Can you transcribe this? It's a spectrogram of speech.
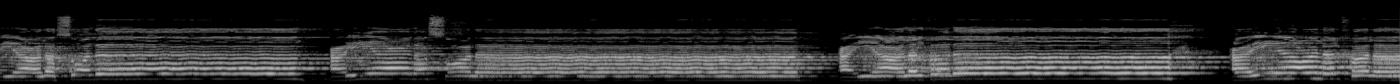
حي على الصلاة حي على الصلاة حي على الفلاح حي على الفلاح.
